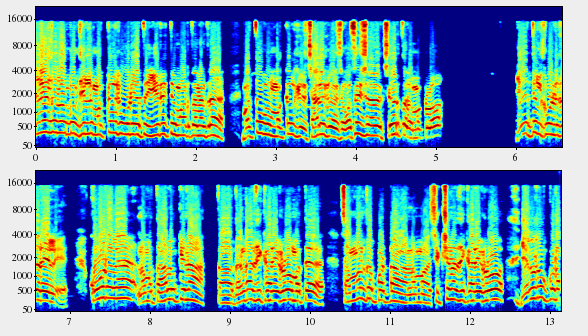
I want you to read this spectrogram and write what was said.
ಎಲ್ಲಿಂದ ಇಲ್ಲಿ ಮಕ್ಕಳಿಗೆ ಹೊಡಿಯತ್ತ, ಈ ರೀತಿ ಮಾಡ್ತಾನೆ ಅಂದ್ರೆ ಮತ್ತೊಬ್ಬ ಮಕ್ಕಳಿಗೆ ಶಾಲೆಗೆ ಹೊಸ ಶಾಲೆಗೆ ಸೇರ್ತಾರೆ ಮಕ್ಕಳು ಏನ್ ತಿಳ್ಕೊಂಡಿದ್ದಾರೆ ಇಲ್ಲಿ? ಕೂಡಲೇ ನಮ್ಮ ತಾಲೂಕಿನ ದಂಡಾಧಿಕಾರಿಗಳು ಮತ್ತೆ ಸಂಬಂಧಪಟ್ಟ ನಮ್ಮ ಶಿಕ್ಷಣಾಧಿಕಾರಿಗಳು ಎಲ್ಲರೂ ಕೂಡ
